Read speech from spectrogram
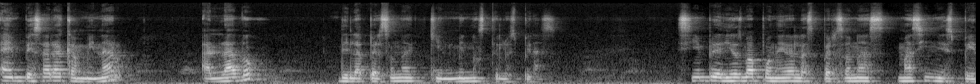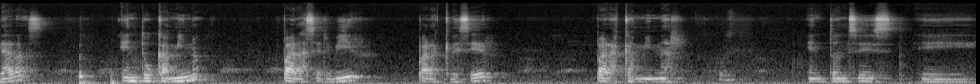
a empezar a caminar al lado de la persona quien menos te lo esperas. Siempre Dios va a poner a las personas más inesperadas en tu camino para servir, para crecer, para caminar. Entonces, eh,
